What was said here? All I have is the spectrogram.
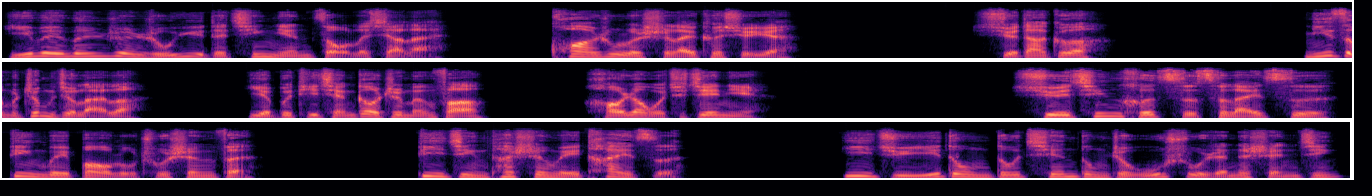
一位温润如玉的青年走了下来，跨入了史莱克学院。雪大哥，你怎么这么就来了？也不提前告知门房，好让我去接你。雪清河此次来自，并未暴露出身份，毕竟他身为太子。一举一动都牵动着无数人的神经，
